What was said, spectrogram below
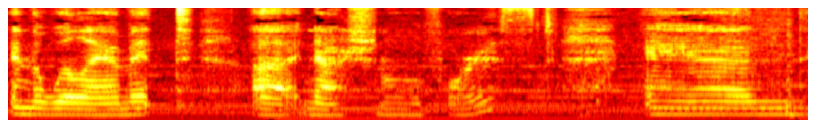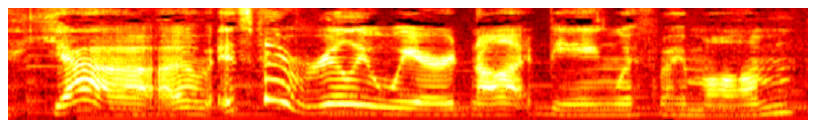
in the Willamette uh, National Forest, and yeah, um, it's been really weird not being with my mom.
